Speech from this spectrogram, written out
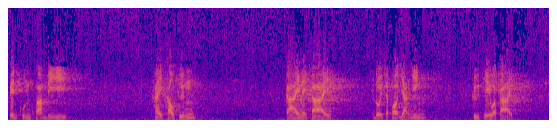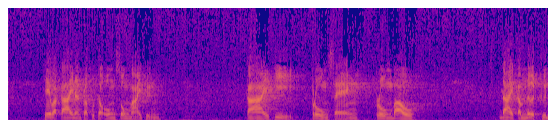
เป็นคุณความดี ให้เข้าถึง กายในกาย โดยเฉพาะอย่างยิ่ง คือเทวกาย เทวกายนั้นพระพุทธองค์ทรงหมายถึง กายที่โปร่งแสง โปร่งเบา ได้กำเนิดขึ้น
